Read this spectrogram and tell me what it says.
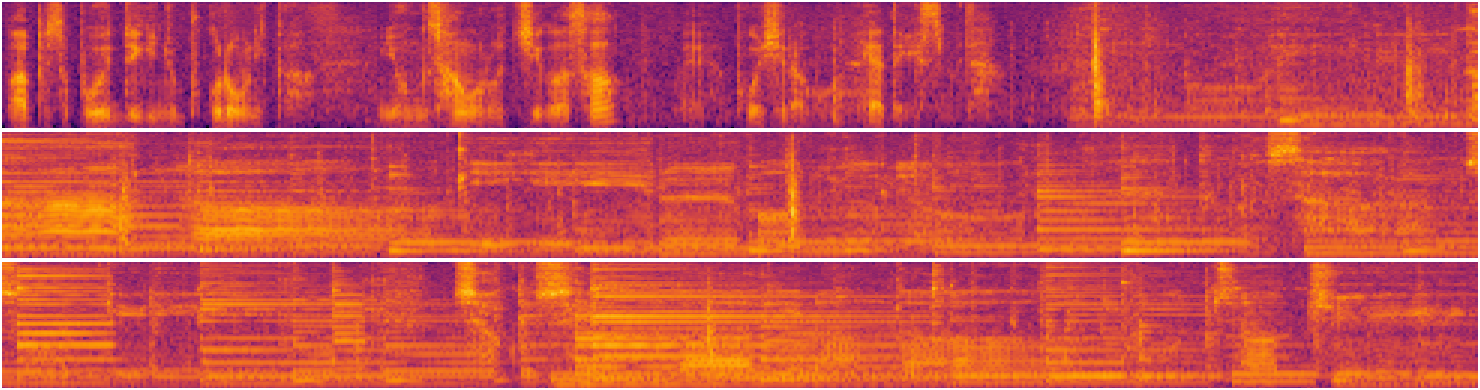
앞에서 보여드리긴 좀 부끄러우니까 영상으로 찍어서 네, 보시라고 해야 되겠습니다. 생각이 난다 붙잡지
